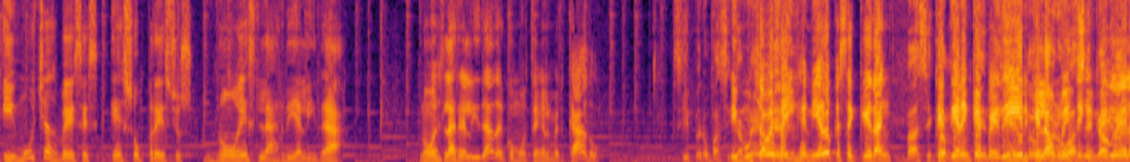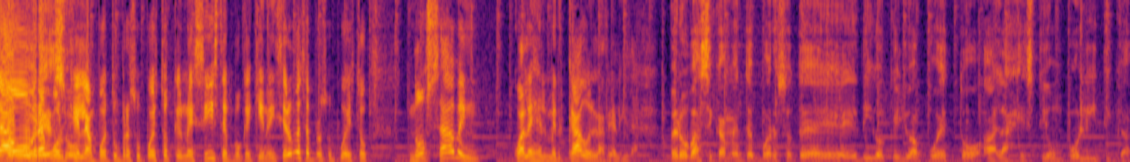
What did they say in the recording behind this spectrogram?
Y muchas veces esos precios no es la realidad no es la realidad de cómo está en el mercado. Sí, pero básicamente. Y muchas veces hay ingenieros que se quedan, que tienen que pedir que le aumenten en medio de la obra porque le han puesto un presupuesto que no existe, porque quienes hicieron ese presupuesto no saben cuál es el mercado en la realidad. Pero básicamente por eso te digo que yo apuesto a la gestión política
